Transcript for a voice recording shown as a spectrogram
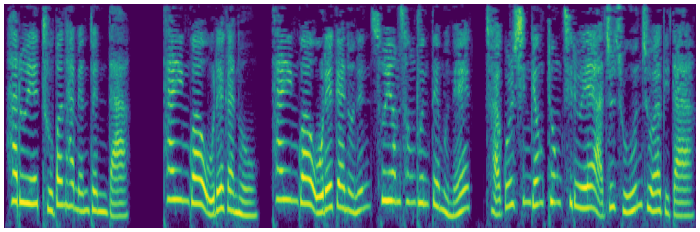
하루에 두 번 하면 된다. 타인과 오레가노 타인과 오레가노는 소염 성분 때문에 좌골신경통 치료에 아주 좋은 조합이다.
